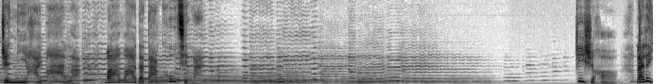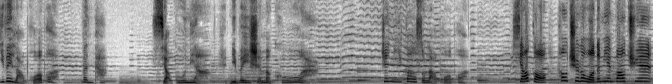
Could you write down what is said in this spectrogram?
珍妮害怕了，哇哇的大哭起来。这时候来了一位老婆婆，问她：“小姑娘，你为什么哭啊？”珍妮告诉老婆婆：“小狗偷吃了我的面包圈。”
